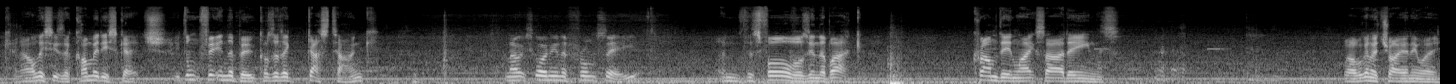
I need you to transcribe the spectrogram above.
Okay, now this is a comedy sketch. It doesn't fit in the boot because of the gas tank. Now it's going in the front seat and there's four of us in the back. Crammed in like sardines. Well, we're going to try anyway.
